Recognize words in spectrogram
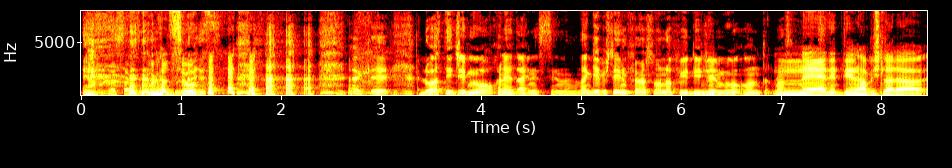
was sagst du dazu? okay. Du hast DJ Moore auch in der Dynasty, ne? Dann gebe ich dir den First Runner für DJ. Moore und Russell. Nee, Wilson. den, den habe ich leider,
